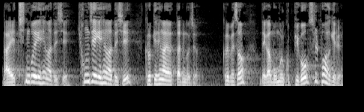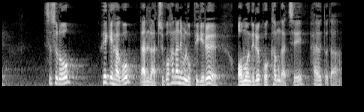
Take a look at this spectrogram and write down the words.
나의 친구에게 행하듯이, 형제에게 행하듯이 그렇게 행하였다는 거죠. 그러면서 내가 몸을 굽히고 슬퍼하기를 스스로 회개하고 나를 낮추고 하나님을 높이기를 어머니를 곡함같이 하였도다.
